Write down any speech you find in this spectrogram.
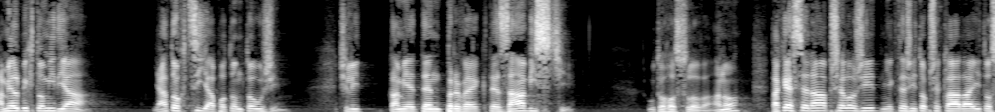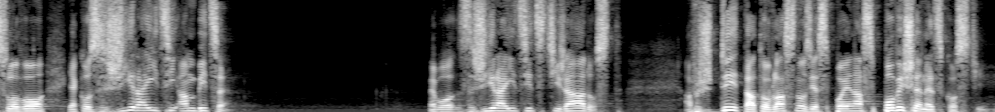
A měl bych to mít já. Já to chci, já potom toužím. Čili tam je ten prvek té závisti u toho slova, ano? Také se dá přeložit, někteří to překládají to slovo jako zžírající ambice. Nebo zžírající ctižádost. A vždy tato vlastnost je spojena s povyšeneckostí.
